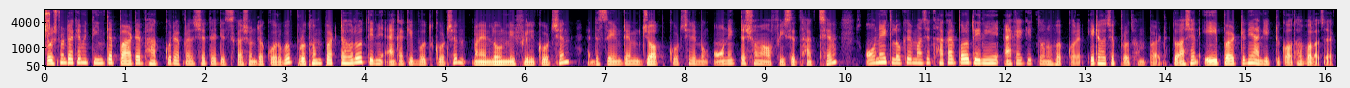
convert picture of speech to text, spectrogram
প্রশ্নটাকে আমি তিনটা পার্টে ভাগ করে আপনাদের সাথে ডিসকাশনটা করব। প্রথম পার্টটা হলো, তিনি একাকী বোধ করছেন মানে লোনলি ফিল করছেন at the same time job করছেন এবং অনেকটা সময় অফিসে থাকছেন। অনেক লোকের মাঝে থাকার পরও তিনি একাকিত্ব অনুভব করেন। এটা হচ্ছে প্রথম পার্ট। তো আসেন এই পার্টটা নিয়ে আগে একটু কথা বলা যাক।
